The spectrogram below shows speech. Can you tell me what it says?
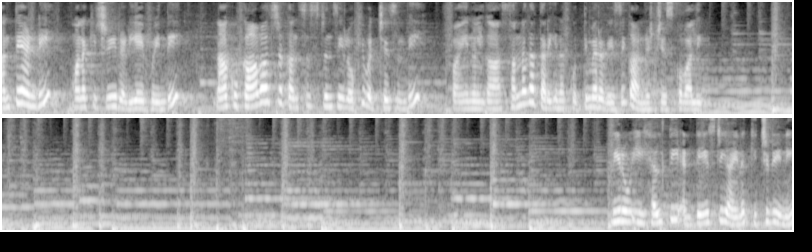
అంతే అండి మన కిచడీ రెడీ అయిపోయింది. నాకు కావాల్సిన కన్సిస్టెన్సీలోకి వచ్చేసింది. ఫైనల్గా సన్నగా తరిగిన కొత్తిమీర వేసి గార్నిష్ చేసుకోవాలి. మీరు ఈ హెల్తీ అండ్ టేస్టీ అయిన కిచిడీని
